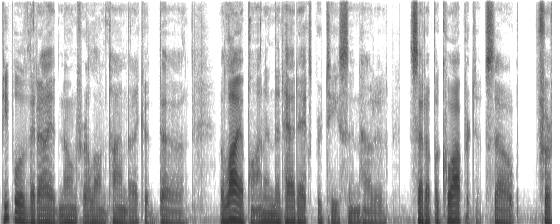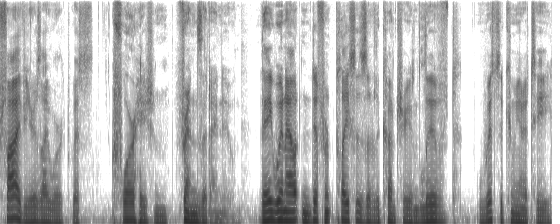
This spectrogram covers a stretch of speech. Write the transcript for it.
people that I had known for a long time that I could uh, rely upon and that had expertise in how to set up a cooperative. So for five years, I worked with four Haitian friends that I knew. They went out in different places of the country and lived with the community,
